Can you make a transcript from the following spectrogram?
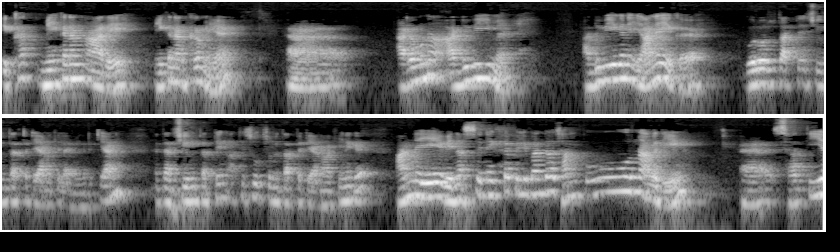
එකක් මේකනම් ආරේ මේකනම් ක්‍රමය අරමුණ අඩුවීම අඩු වේගන යන එක ගොරෝසු තත්ත්වයෙන් සියුම් තත්ත්වයට යන කියලා එකට කියන්නේ. නැත්නම් සියුම් තත්ත්වයෙන් අතිසූක්ෂම තත්ත්වයට යනවා කියන එක අන්න ඒ වෙනස් වෙන එක පිළිබඳව සම්පූර්ණ අවදීන් සතිය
